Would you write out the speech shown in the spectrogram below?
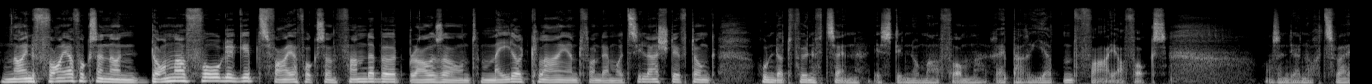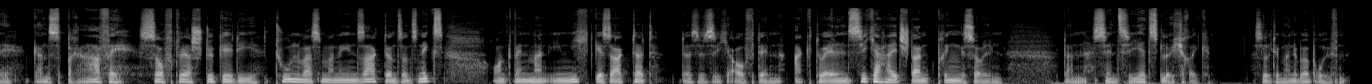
Neuen Firefox und neuen Donnervogel gibt's. Firefox und Thunderbird Browser und Mail Client von der Mozilla Stiftung. 115 ist die Nummer vom reparierten Firefox. Das sind ja noch zwei ganz brave Softwarestücke, die tun, was man ihnen sagt und sonst nichts. Und wenn man ihnen nicht gesagt hat, dass sie sich auf den aktuellen Sicherheitsstand bringen sollen, dann sind sie jetzt löchrig. Das sollte man überprüfen.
